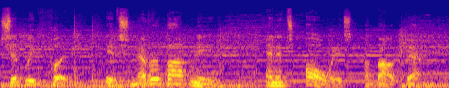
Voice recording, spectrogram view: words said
Simply put, it's never about me, and it's always about them.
